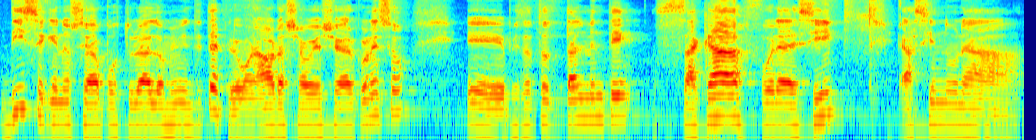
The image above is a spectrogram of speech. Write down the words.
dice que no se va a postular el 2023, pero bueno, ahora ya voy a llegar con eso. Eh, pero está totalmente sacada, fuera de sí, haciendo una,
